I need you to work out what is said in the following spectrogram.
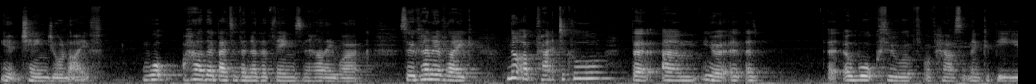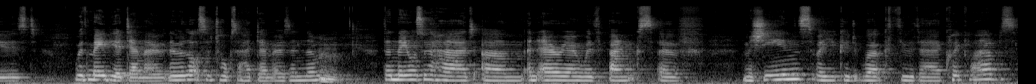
you know change your life what how they're better than other things and how they work so kind of like not a practical but um, you know a, a a walkthrough of, of how something could be used with maybe a demo. There were lots of talks that had demos in them. Mm. Then they also had um, an area with banks of machines where you could work through their Qwiklabs.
